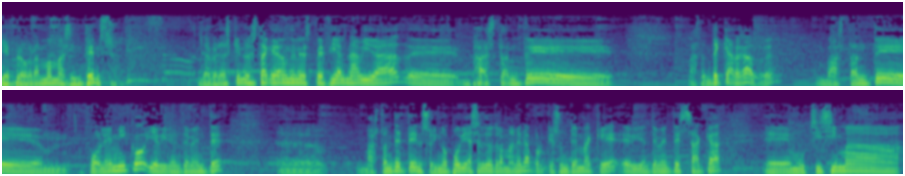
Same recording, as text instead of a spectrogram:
Qué programa más intenso. La verdad es que nos está quedando un especial Navidad eh, bastante bastante cargado, ¿eh? bastante mm, polémico y evidentemente eh, bastante tenso y no podía ser de otra manera porque es un tema que evidentemente saca eh, muchísima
